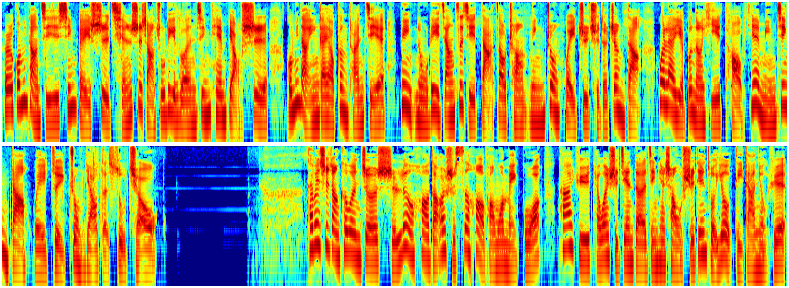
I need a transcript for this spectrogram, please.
而国民党及新北市前市长朱立伦今天表示，国民党应该要更团结，并努力将自己打造成民众会支持的政党，未来也不能以讨厌民进党为最重要的诉求。台北市长柯文哲十六号到二十四号访问美国，他于台湾时间的今天上午十点左右抵达纽约。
